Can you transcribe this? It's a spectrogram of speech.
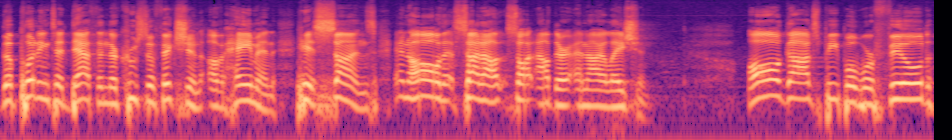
the putting to death and the crucifixion of Haman, his sons, and all that sought out, sought out their annihilation. All God's people were filled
